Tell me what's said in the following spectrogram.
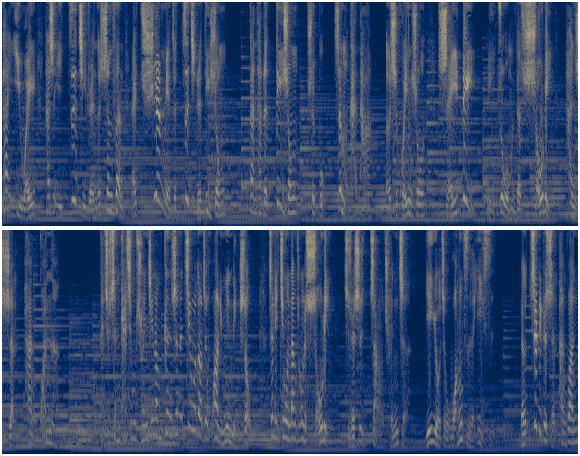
他以为他是以自己人的身份来劝勉着自己的弟兄，但他的弟兄却不这么看他，而是回应说：“谁立你做我们的首领和审判官呢？”感谢圣灵开启我们属灵眼睛，让我们更深的进入到这话里面领受。这里经文当中的首领。指的是掌权者，也有着王子的意思。而这里的审判官，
